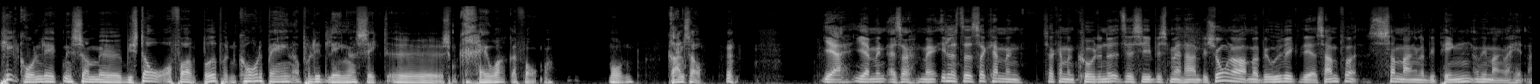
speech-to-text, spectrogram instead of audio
helt grundlæggende, som øh, vi står overfor, både på den korte bane og på lidt længere sigt, øh, som kræver reformer? Morten grænser Ja, jamen, altså man, et eller andet sted, så kan, man, så kan man kode det ned til at sige, hvis man har ambitioner om at udvikle det her samfund, så mangler vi penge, og vi mangler hænder.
